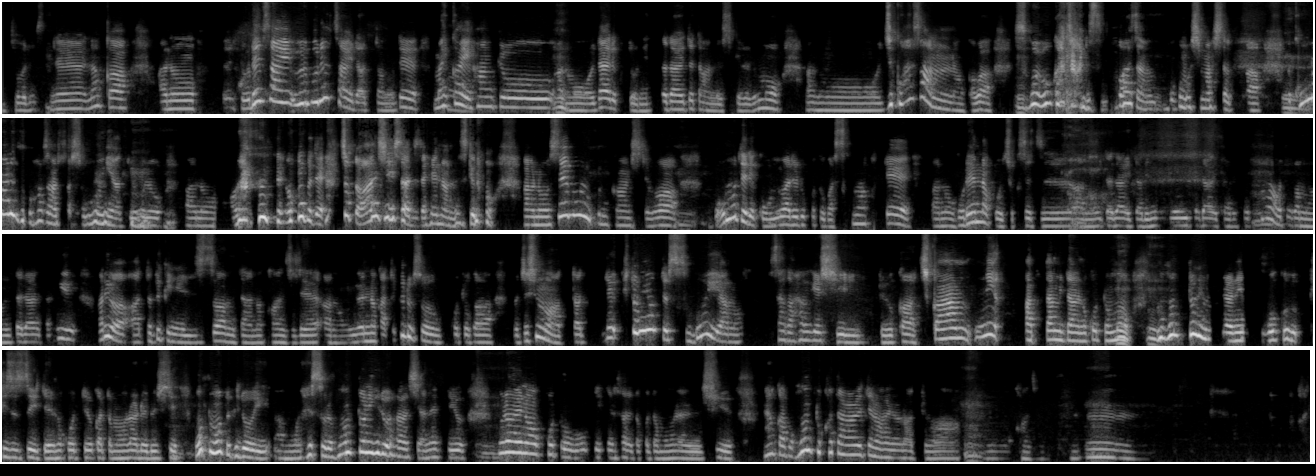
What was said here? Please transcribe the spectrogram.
そうですね。なんか、あの、えっと、連載、ウェブ連載だったので、毎回反響、うん、あの、ダイレクトにいただいてたんですけれども、あの、自己破産なんかはすごい多かったんです。うん、自己破産僕もしましたとか、えー、こんなに自己破産した人多いんやっていうほど、うん、あの、多くて、ちょっと安心したって言ったら変なんですけど、あの、性暴力に関しては、表でこう言われることが少なくて、あの、ご連絡を直接、あの、いただいたり、日報をいただいたりとか、お手紙をいただいたり、あるいは会った時に実はみたいな感じで、あの、言えなかったけど、そういうことが私もあった。で、人によってすごい、あの、差が激しいというか、痴漢にあったみたいなことも、うんうん、もう本当にメディアにすごく傷ついて残っている方もおられるし、もっともっとひどい、あのそれ本当にひどい話やねっていうぐらいのことを経験された方もおられるし、なんか本当語られてないよなっていうのは、うん、感じますね。うん。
